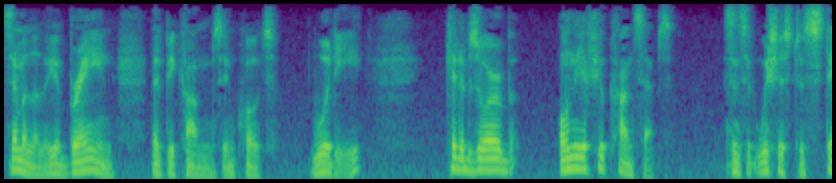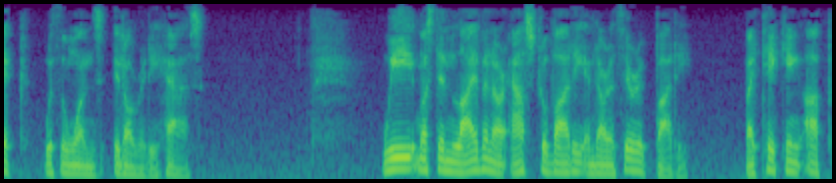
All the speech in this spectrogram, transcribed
Similarly, a brain that becomes, in quotes, woody can absorb only a few concepts, since it wishes to stick with the ones it already has. We must enliven our astral body and our etheric body by taking up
